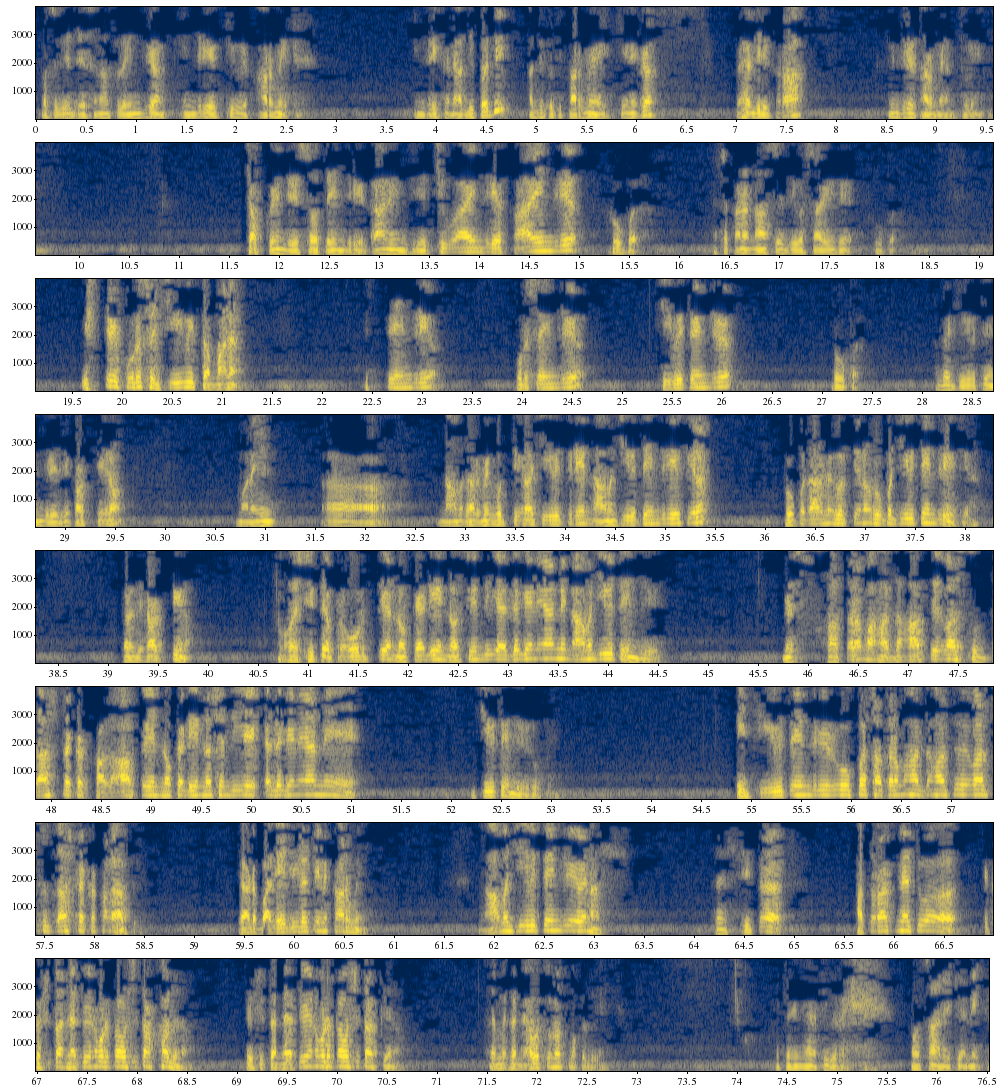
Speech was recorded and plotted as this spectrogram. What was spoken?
පසුගිය දේශනා තුළ ඉන්ද්‍රියන් ඉන්ද්‍රිය කිව්වේ කර්මයට. ඉන්ද්‍රිය කියන්නේ අධිපති, අධිපති කර්මයයි කියන එක පැහැදිලි කරා ඉන්ද්‍රිය ධර්මයන් තුළින්. චක්කේන්ද්‍රිය, සෝතේන්ද්‍රිය, ගානේන්ද්‍රිය, චිවාේන්ද්‍රිය, කායේන්ද්‍රිය, රූප. අස කන නාසය දිව ශරීරය රූප. ස්ත්‍රී පුරුෂ ජීවිත මන. ස්ත්‍රේන්ද්‍රිය, පුරුෂේන්ද්‍රිය, ජීවිතේන්ද්‍රිය, රූප. හැබැයි ජීවිතේන්ද්‍රිය දෙකක් තියෙනවා. මනෙන් නාම ධර්මයකුත් තියෙනවා ජීවිතේ නාම ජීවිතේන්ද්‍රිය කියලා. රූප ධර්මයකුත් තියෙනවා රූප ජීවිතේන්ද්‍රිය කියලා. එතන දෙකක් තියෙනවා. ඔය සිත ප්‍රවෘත්තිය නොකැඩී නොසිඳී ඇදගෙන යන්නේ නාම ජීවිතේන්ද්‍රිය. මේ සතර මහා ධාතේව සුද්දාෂ්ටක කලාපයෙන් නොකැඩී නොසිඳී ඇදගෙන යන්නේ ජීවිතේන්ද්‍රිය රූපේ. ඒ ජීවිතේන්ද්‍රිය රූප සතර මහා ධාතේව සුද්දාෂ්ටක කලාපේ. එයාට බලය දීලා තියෙන කර්මය. නාම ජීවිතේන්ද්‍රිය වෙනස්. දැන් සිත හතරක් නැතුව එක සිතක් නැති වෙනකොට තව සිතක් හදනවා. ඒ සිත නැති වෙනකොට තව සිතක් එනවා. දැන් මේක නැවතුනොත් මොකද වෙන්නේ? එතනින් ඇති ඉවරයි. අවසානයේ කියන්නේ ඒක.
